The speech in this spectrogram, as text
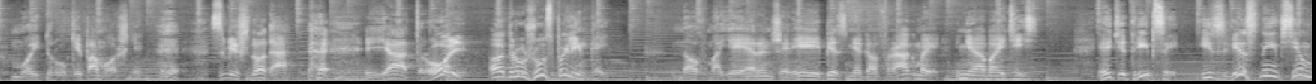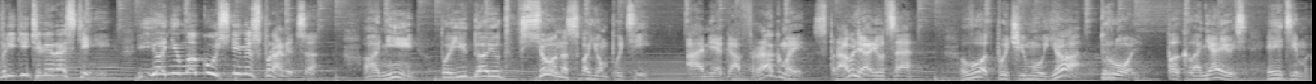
– мой друг и помощник. Смешно, да? Я тролль, а дружу с пылинкой. Но в моей оранжерее без мегафрагмы не обойтись. Эти трипсы – известные всем вредители растений. Я не могу с ними справиться. Они поедают все на своем пути, а мегафрагмы справляются. Вот почему я, тролль, поклоняюсь этим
